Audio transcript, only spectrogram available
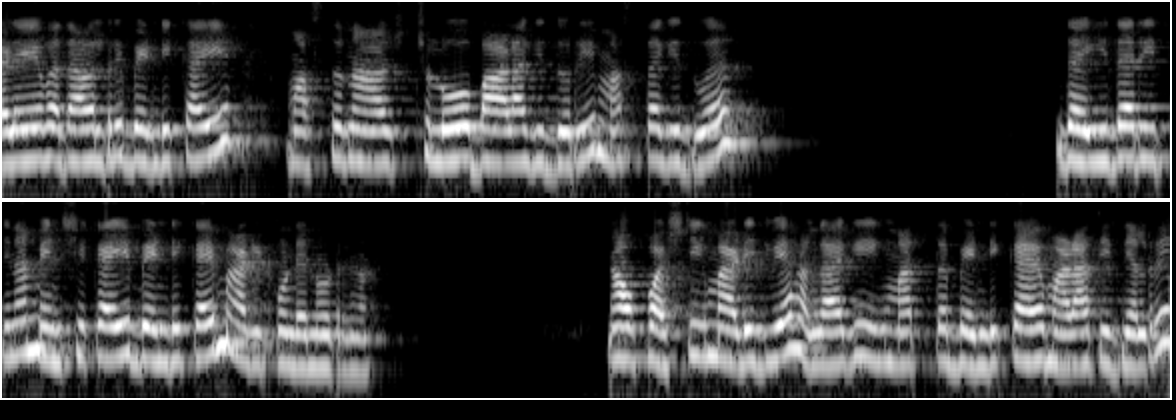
ಎಳೆವ್ ಅದಾವಲ್ರಿ ಬೆಂಡೆಕಾಯಿ. ಮಸ್ತ್ ನಾ ಚಲೋ ಭಾಳಾಗಿದ್ದು ರೀ ಮಸ್ತಾಗಿದ್ವು ದ ಇದೇ ರೀತಿನ ಮೆಣ್ಸಿಕಾಯಿ, ಬೆಂಡೆಕಾಯಿ ಮಾಡಿಟ್ಕೊಂಡೆ ನೋಡ್ರಿ ನಾ. ನಾವು ಫಸ್ಟಿಗೆ ಮಾಡಿದ್ವಿ, ಹಾಗಾಗಿ ಈಗ ಮತ್ತೆ ಬೆಂಡೆಕಾಯಿ ಮಾಡತ್ತಿದ್ನಲ್ರಿ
